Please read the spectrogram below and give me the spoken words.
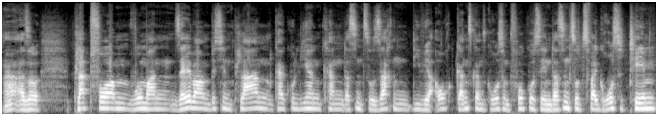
Ja, also Plattformen, wo man selber ein bisschen planen, kalkulieren kann, das sind so Sachen, die wir auch ganz, ganz groß im Fokus sehen. Das sind so zwei große Themen,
